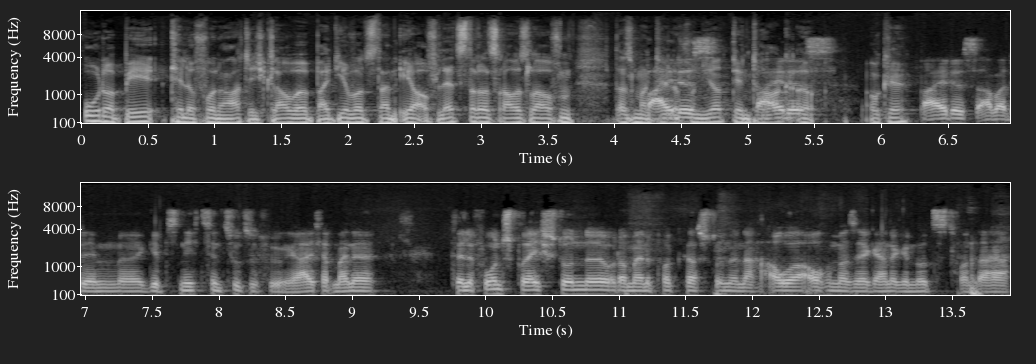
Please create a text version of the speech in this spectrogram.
oder B, Telefonate. Ich glaube, bei dir wird es dann eher auf Letzteres rauslaufen, dass man beides, telefoniert den Tag. Beides, äh, okay. Beides, aber dem äh, gibt es nichts hinzuzufügen. Ja, ich habe meine Telefonsprechstunde oder meine Podcaststunde nach Aue auch immer sehr gerne genutzt. Von daher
